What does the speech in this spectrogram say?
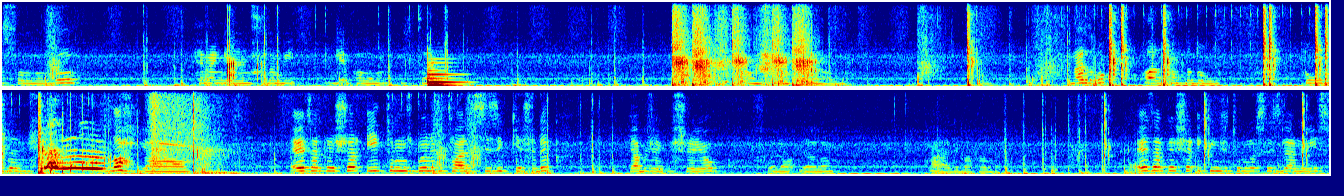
Şöyle nasıl oldu? Hemen gelelim şuradan bir gap alalım. Bir tane. Nerede bu? Arkamda doğdu. Doğdu demiş. Allah ya. Evet arkadaşlar ilk turumuz böyle bir talihsizlik yaşadık. Yapacak bir şey yok. Şöyle atlayalım. Hadi bakalım. Evet arkadaşlar ikinci turla sizlerleyiz.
